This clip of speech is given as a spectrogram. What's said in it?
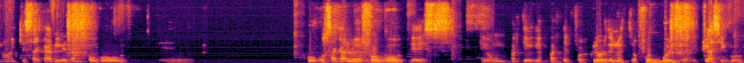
no hay que sacarle tampoco o, o, sacarlo de foco, es, un partido que es parte del folclore de nuestro fútbol, el clásico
